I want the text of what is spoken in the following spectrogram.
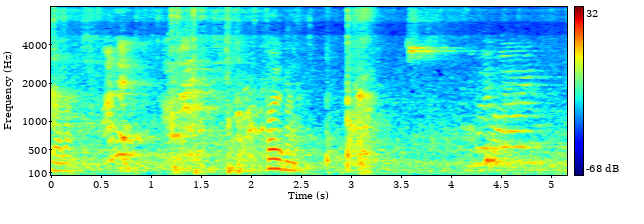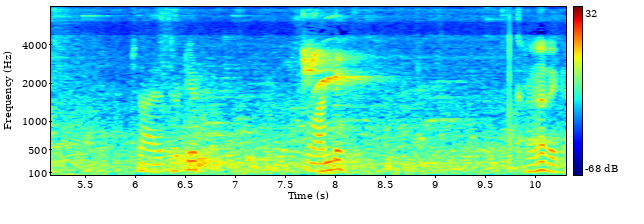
झाला तो एक चार थर्टी एट वन डे खाना रहेगा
